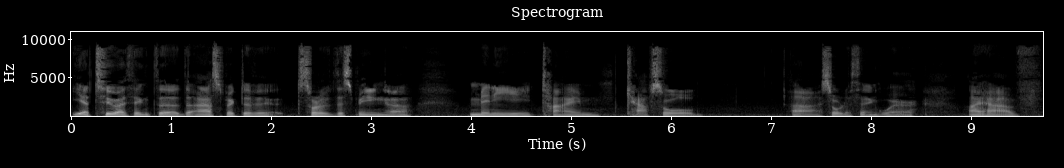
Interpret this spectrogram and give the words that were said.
yeah, too, I think the the aspect of it, sort of this being a mini time capsule uh, sort of thing, where I have,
